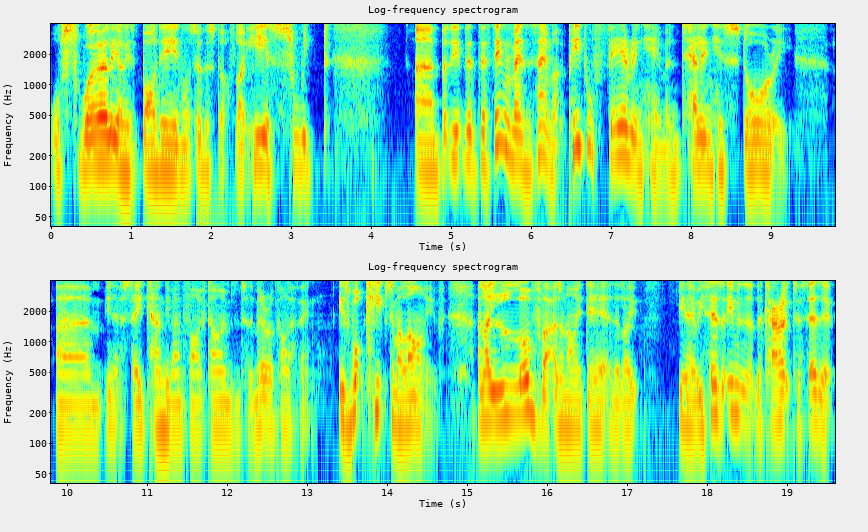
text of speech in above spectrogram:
all swirly on his body and all this other stuff. Like he is sweet. Um, but the, the the thing remains the same. Like people fearing him and telling his story. Um, you know, say Candyman five times into the mirror kind of thing is what keeps him alive. And I love that as an idea that like you know, he says even the character says it.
